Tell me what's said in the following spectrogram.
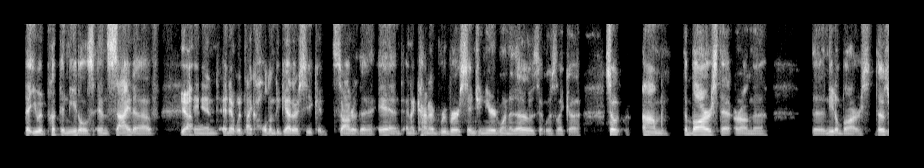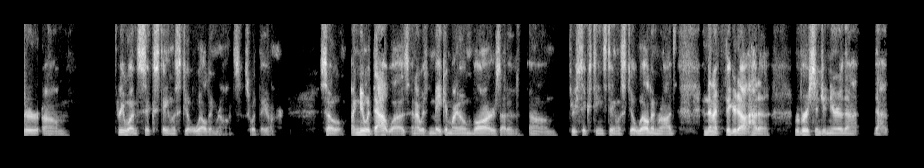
that you would put the needles inside of yeah and and it would like hold them together so you could solder the end and i kind of reverse engineered one of those it was like a so um the bars that are on the the needle bars those are um 316 stainless steel welding rods is what they are so i knew what that was and i was making my own bars out of um 316 stainless steel welding rods and then i figured out how to reverse engineer that that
